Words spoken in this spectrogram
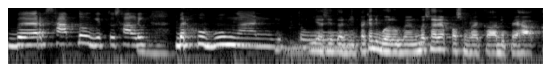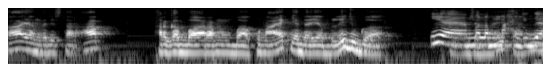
bersatu gitu, saling hmm. berhubungan gitu. Iya sih tadi pakai juga lumayan besar ya pas mereka di PHK yang dari startup harga barang baku naik ya daya beli juga Iya, melemah naik, juga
